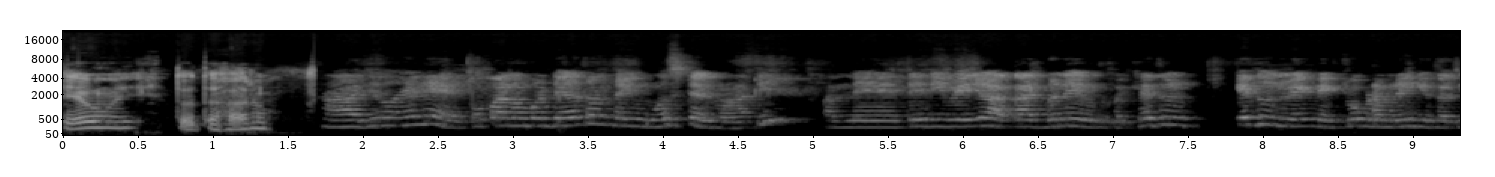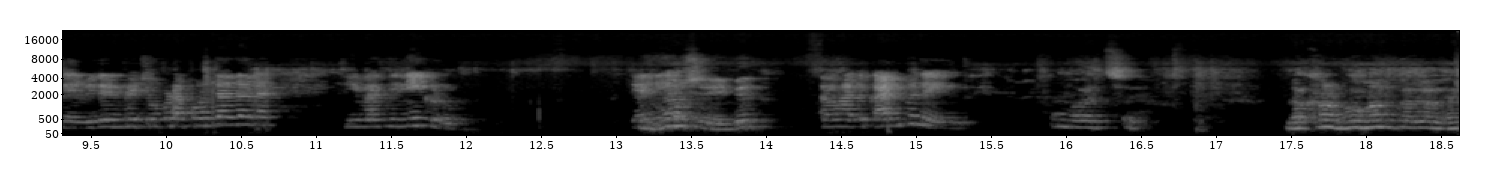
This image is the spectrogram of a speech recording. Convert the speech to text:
એવું હોય? તો તો સારું હા જો હે ને પપ્પાનો બર્થડે હતો ને તો હું હોસ્ટેલમાં હતી. અને તે દી મેં જો આ કાર્ડ બનાવ્યું તો કીધું કીધું ને એક ને ચોપડામાં રહી ગયું તો વિરેનભાઈ ચોપડા ભરતા હતા ને એમાંથી નીકળું. તમારે કાર્ડ બનાવ્યું. વાત છે? લખણ ભૂખણ કરેલ છે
